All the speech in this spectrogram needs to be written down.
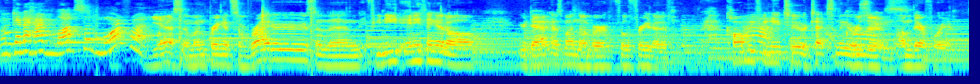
we're gonna have lots of more fun. Yes, I'm gonna bring in some writers, and then if you need anything at all, your dad has my number. Feel free to call me if you need to, or text me, or Zoom. I'm there for you.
